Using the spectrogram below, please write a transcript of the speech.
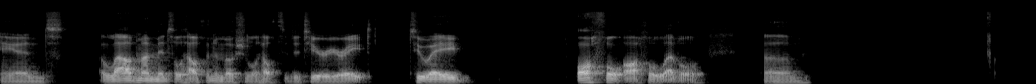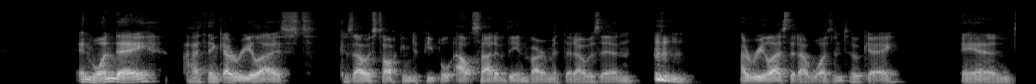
and allowed my mental health and emotional health to deteriorate to a awful, awful level. Um, and one day, I think I realized because I was talking to people outside of the environment that I was in, I realized that I wasn't okay. And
